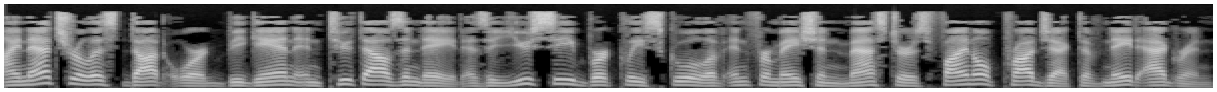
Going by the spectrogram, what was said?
iNaturalist.org began in 2008 as a UC Berkeley School of Information Master's final project of Nate Agrin,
